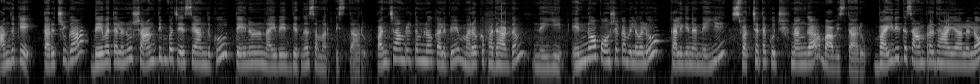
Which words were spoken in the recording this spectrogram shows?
అందుకే తరచుగా దేవతలను శాంతింపచేసేందుకు తేనెను నైవేద్యంగా సమర్పిస్తారు. పంచామృతంలో కలిపే మరొక పదార్థం నెయ్యి. ఎన్నో పోషక విలువలు కలిగిన నెయ్యి స్వచ్ఛతకు చిహ్నంగా భావిస్తారు. వైదిక సాంప్రదాయాలలో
